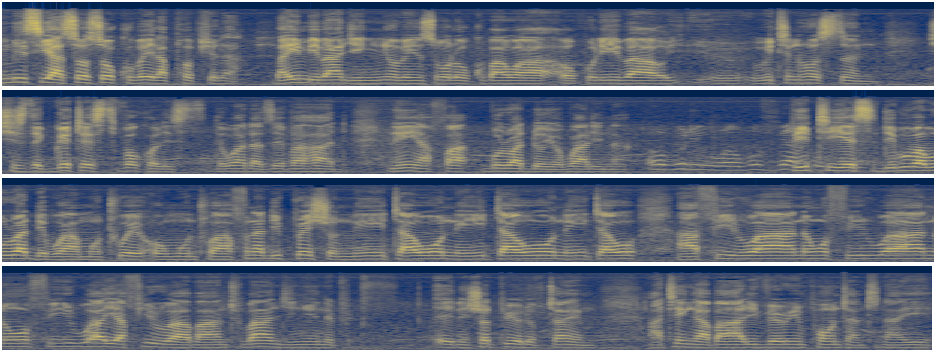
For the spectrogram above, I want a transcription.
mbi si yasoose okubeera popular. Bayimbi bangi nnyo bensobola okubawa okuliba uh, whitney houston. Shes the greatest vocalist the world has ever had. Naye yafa bulwadde oyo bwalina. Ptsd buba bulwadde bwa mutwe. Omuntu afuna depression neyitawo neyitawo neyitawo afiirwa nofiirwa nofiirwa. Yafiirwa abantu bangi nnyo in a- short period of time ate nga baali very important. Naye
